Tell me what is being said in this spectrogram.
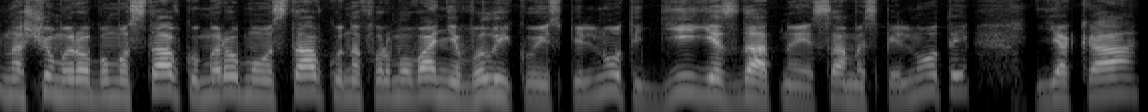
на що ми робимо ставку, ми робимо ставку на формування великої спільноти, дієздатної саме спільноти, яка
